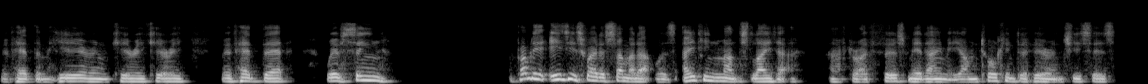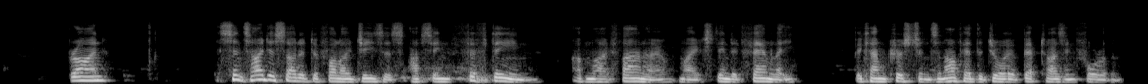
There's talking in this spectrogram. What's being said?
We've had them here in Kerikeri. We've had that. We've seen probably the easiest way to sum it up was 18 months later, after I first met Amy, I'm talking to her and she says, Brian, since I decided to follow Jesus, I've seen 15 of my whānau, my extended family, become Christians, and I've had the joy of baptizing four of them.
